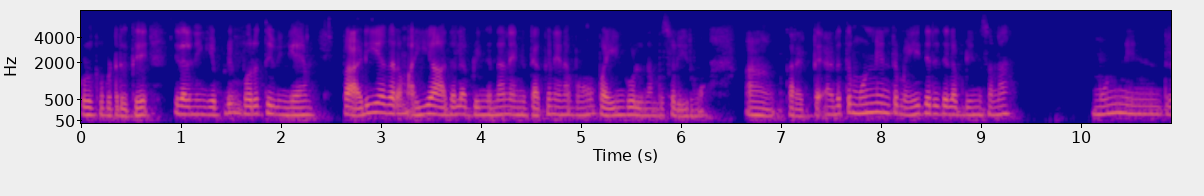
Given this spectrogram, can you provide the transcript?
கொடுக்கப்பட்டிருக்கு. இதில் நீங்கள் எப்படி பொருத்துவீங்க? இப்போ அடியகரம் ஐயாதல் அப்படிங்கிறனா நீங்கள் டக்குன்னு என்ன பண்ணுவோம்? பைங்குல் நம்ம சொல்லிடுவோம். கரெக்டு அடுத்து முன்னின்று மெய்திருதல் அப்படின்னு சொன்னால் முன்னின்ற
